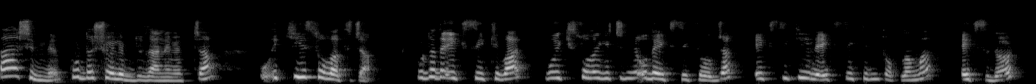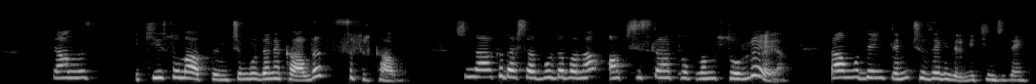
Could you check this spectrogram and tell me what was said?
Ben şimdi burada şöyle bir düzenleme yapacağım. Bu 2'yi sola atacağım. Burada da eksi 2 var. Bu iki sola geçince o da eksi 2 olacak. Eksi 2 ile eksi 2'nin toplamı eksi 4. Yalnız 2'yi sola attığım için burada ne kaldı? 0 kaldı. Şimdi arkadaşlar burada bana absisler toplamı soruluyor ya. Ben bu denklemi çözebilirim. İkinci denk,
